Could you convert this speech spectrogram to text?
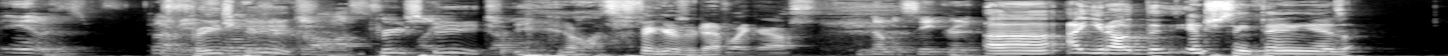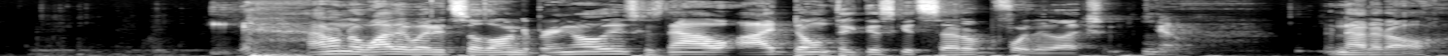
You know, his, probably Free speech. Free like, speech. double, Oh, his fingers are definitely crossed. double secret. Uh, I- you know, the interesting thing is, I don't know why they waited so long to bring all these because now I don't think this gets settled before the election. no. Not at all.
